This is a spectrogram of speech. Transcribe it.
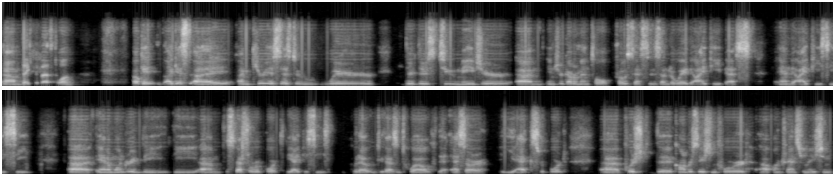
Um, Take the best one. okay, I guess I, I'm curious as to where there, there's two major um, intergovernmental processes underway, the IPBES and the IPCC. Uh, and I'm wondering the, the, um, the special report that the IPCC put out in 2012, the SREX report, uh, pushed the conversation forward uh, on transformation,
